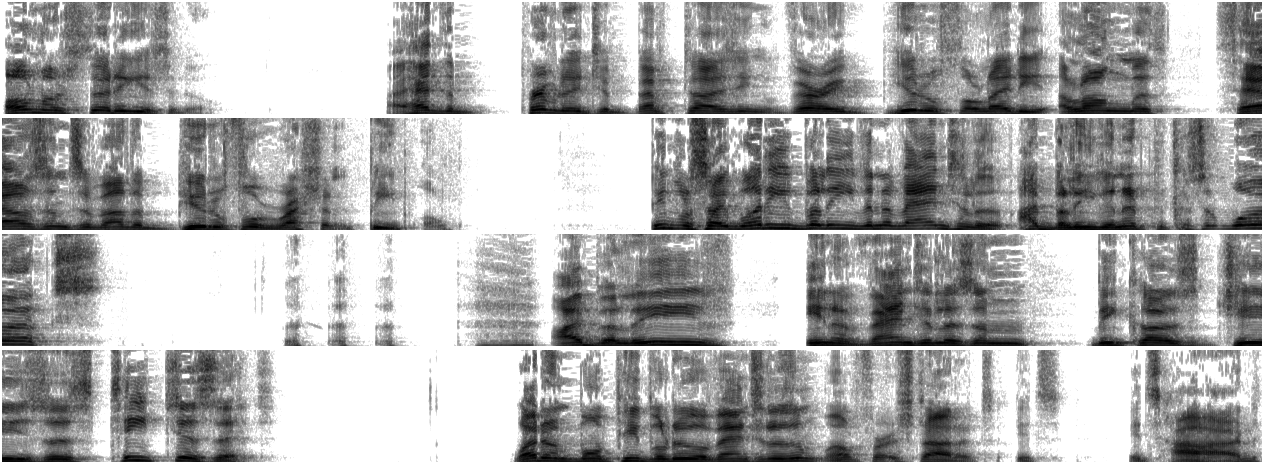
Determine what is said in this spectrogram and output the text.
almost 30 years ago, I had the privilege of baptizing a very beautiful lady along with thousands of other beautiful Russian people. People say, What do you believe in evangelism? I believe in it because it works. I believe in evangelism because Jesus teaches it. Why don't more people do evangelism? Well, for a start, it's, it's, it's hard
